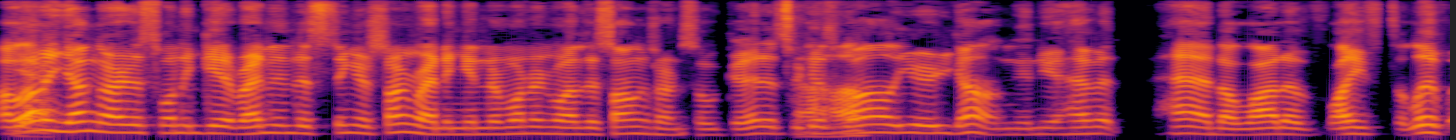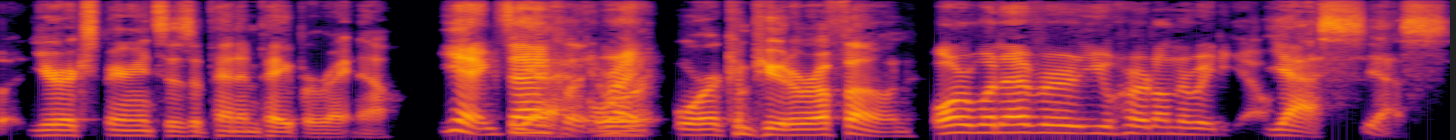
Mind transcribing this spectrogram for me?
a lot of young artists want to get right into singer songwriting, and they're wondering why their songs aren't so good. It's because Uh-huh. well, you're young and you haven't had a lot of life to live with. Your experience is a pen and paper right now. Yeah, Yeah, exactly. or, right. Or a computer or a phone. Or whatever you heard on the radio. Yes. Yes.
